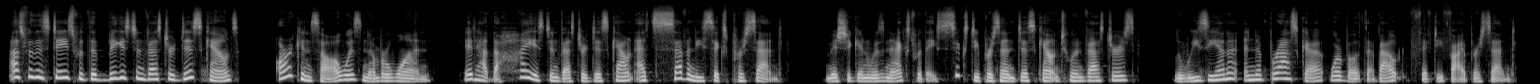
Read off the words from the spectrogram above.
As for the states with the biggest investor discounts, Arkansas was number 1. It had the highest investor discount at 76%. Michigan was next with a 60% discount to investors. Louisiana and Nebraska were both about 55%.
